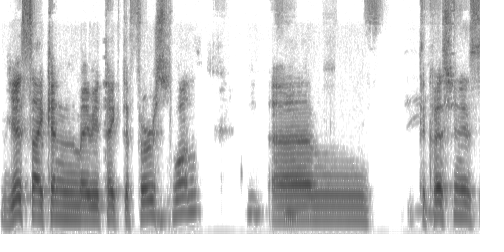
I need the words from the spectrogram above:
yes, I can maybe take the first one. Um, the question is,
